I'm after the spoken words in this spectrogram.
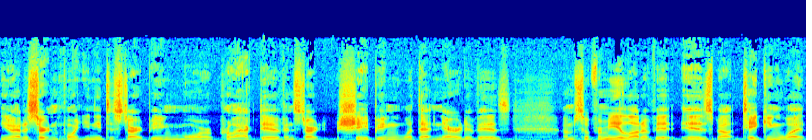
you know, at a certain point, you need to start being more proactive and start shaping what that narrative is. Um, so for me, a lot of it is about taking what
